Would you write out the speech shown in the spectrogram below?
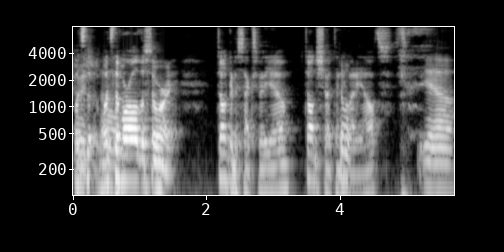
What's the, what's the moral of the story? Don't get a sex video. Don't show it to anybody else. Yeah.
